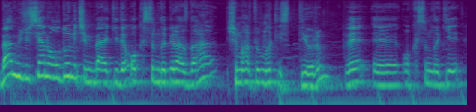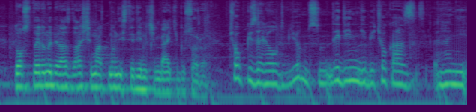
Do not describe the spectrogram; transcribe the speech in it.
Ben müzisyen olduğum için belki de o kısımda biraz daha şımartılmak istiyorum ve e, o kısımdaki dostlarını biraz daha şımartmanı istediğim için belki bu soru. Çok güzel oldu biliyor musun? Dediğin gibi çok az hani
